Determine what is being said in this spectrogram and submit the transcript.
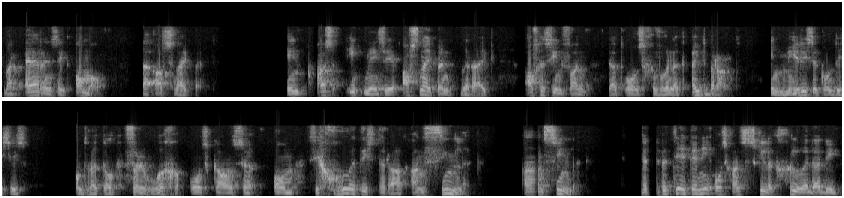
Maar ergens het almal 'n afsnypunt. En as mense 'n afsnypunt bereik, afgesien van dat ons gewoonlik uitbrand en mediese kondisies ontwikkel, verhoog ons kanse om psigoties te raak aansienlik. Aansienlik. Dit beteken nie ons gaan skielik glo dat die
